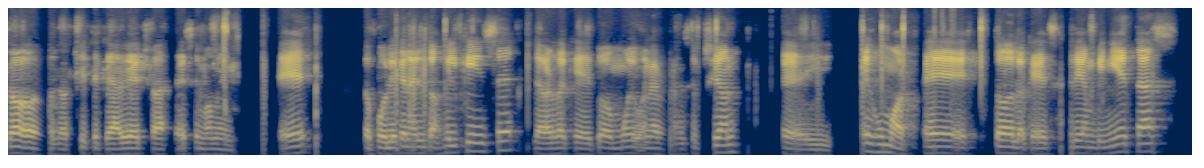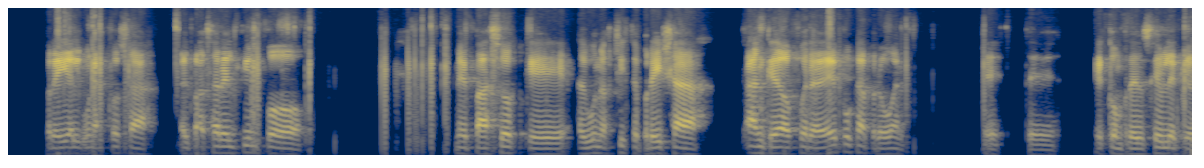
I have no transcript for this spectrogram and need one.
todos los chistes que había hecho hasta ese momento. Eh, lo publiqué en el 2015, la verdad que tuvo muy buena recepción eh, y es humor, es todo lo que serían viñetas, por ahí algunas cosas, al pasar el tiempo me pasó que algunos chistes por ahí ya han quedado fuera de época, pero bueno, este, es comprensible que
